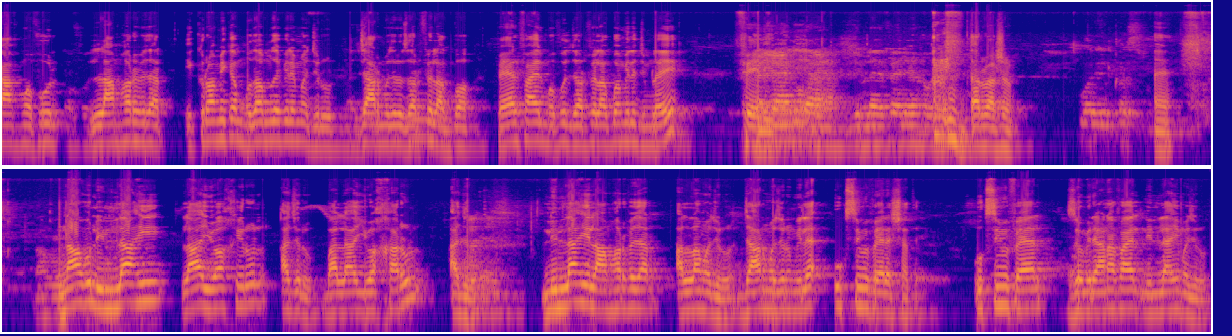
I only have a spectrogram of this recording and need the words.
কাফ মফুল, লাম হরফে যার ইকরামিকা মুদা মুদাফিলে মজরুর, জার মজরুর জরফে লাগব, ফেল ফাইল মফুল জরফে লাগব মিলে জুমলায় ফেলি তারপর আসুন হ্যাঁ। নাবু লিল্লাহি লা ইউখিরুল আজরু বা লা ইউখারুল আজরু। লিল্লাহি লাম হরফে আল্লাহ মজরুর যার মজরুর মিলে উকসিমু ফেলের সাথে। উকসিমু ফেল জমিরানা ফাইল, লিল্লাহি মজরুর।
